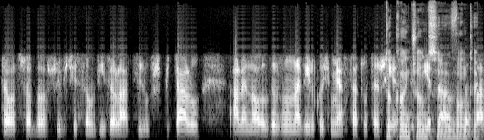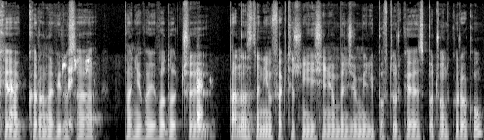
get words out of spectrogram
Te osoby oczywiście są w izolacji lub w szpitalu, ale no ze względu na wielkość miasta to też to jest... To kończąc wątek koronawirusa, panie wojewodo, czy tak? pana zdaniem faktycznie jesienią będziemy mieli powtórkę z początku roku?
